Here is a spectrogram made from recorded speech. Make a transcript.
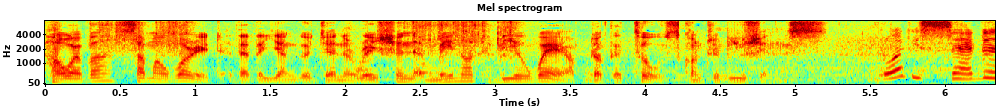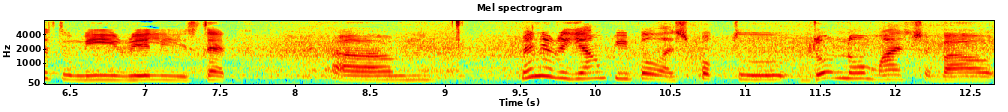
However, some are worried that the younger generation may not be aware of Dr. Toh's contributions what is sadder to me really is that um, many of the young people I spoke to don't know much about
